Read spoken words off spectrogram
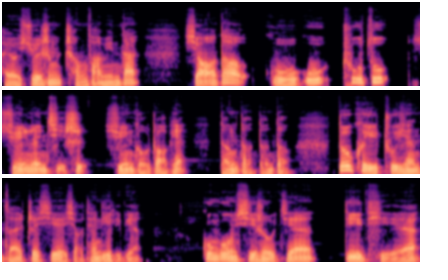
还有学生惩罚名单；小到古屋出租、寻人启事、寻狗照片等等等等，都可以出现在这些小天地里边。公共洗手间、地铁、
